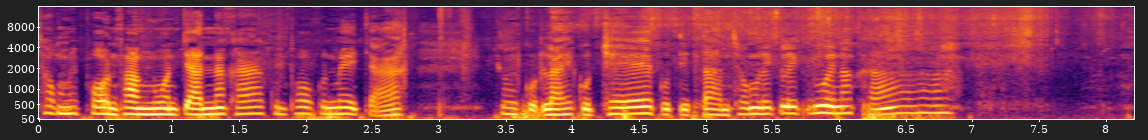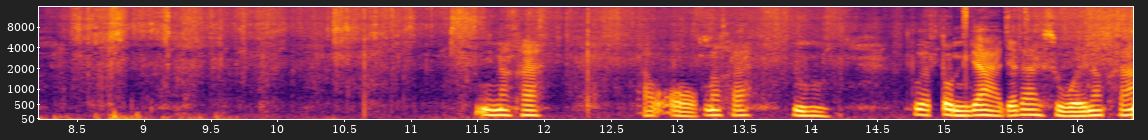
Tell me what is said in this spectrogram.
ช่องไม่พรพังนวลจันนะคะ คุณพ่อคุณแม่จ๋าช่วยกดไลค์กดแชร์ กดติดตามช่องเล็ก ๆ ด้วยนะคะ นี่นะคะ เอาออกนะคะ อืมเพื่อต้นหญ้าจะได้สวยนะคะ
